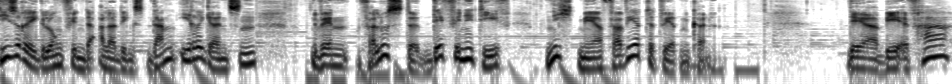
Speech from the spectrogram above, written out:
Diese Regelung finde allerdings dann ihre Grenzen, wenn Verluste definitiv nicht mehr verwertet werden können. Der BfH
